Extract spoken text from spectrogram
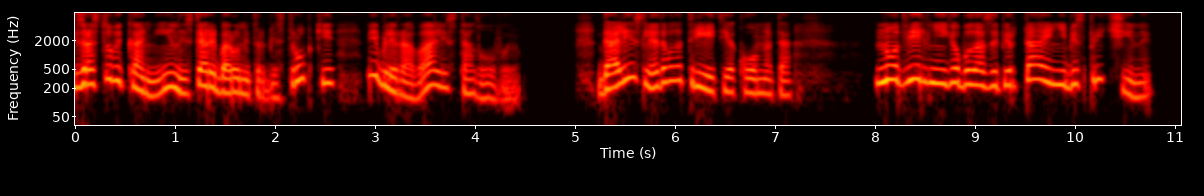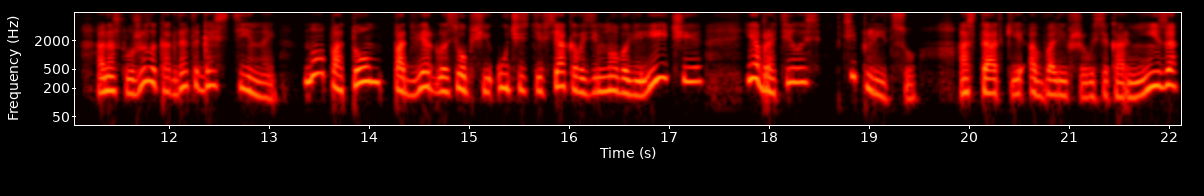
израстовый камин и старый барометр без трубки меблировали столовую. Далее следовала третья комната, но дверь в нее была заперта и не без причины. Она служила когда-то гостиной, но потом подверглась общей участи всякого земного величия и обратилась теплицу. Остатки обвалившегося карниза,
